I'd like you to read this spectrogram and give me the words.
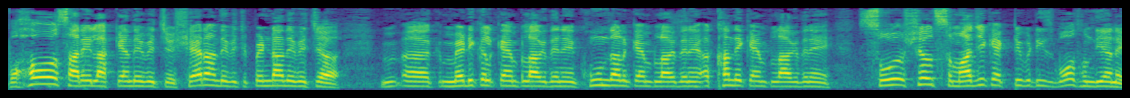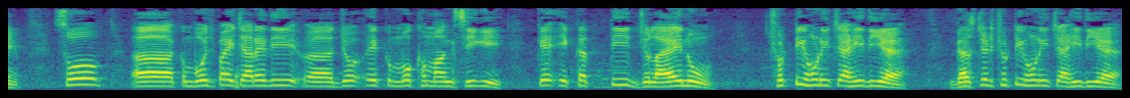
ਬਹੁਤ ਸਾਰੇ ਇਲਾਕਿਆਂ ਦੇ ਵਿੱਚ, ਸ਼ਹਿਰਾਂ ਦੇ ਵਿੱਚ, ਪਿੰਡਾਂ ਦੇ ਵਿੱਚ ਮੈਡੀਕਲ ਕੈਂਪ ਲੱਗਦੇ ਨੇ, ਖੂਨਦਾਨ ਕੈਂਪ ਲੱਗਦੇ ਨੇ, ਅੱਖਾਂ ਦੇ ਕੈਂਪ ਲੱਗਦੇ ਨੇ। ਸੋਸ਼ਲ, ਸਮਾਜਿਕ ਐਕਟੀਵਿਟੀਜ਼ ਬਹੁਤ ਹੁੰਦੀਆਂ ਨੇ। ਸੋ ਕੰਬੋਜ ਭਾਈਚਾਰੇ ਦੀ ਜੋ ਇੱਕ ਮੁੱਖ ਮੰਗ ਸੀਗੀ ਕਿ 31 ਜੁਲਾਈ ਨੂੰ ਛੁੱਟੀ ਹੋਣੀ ਚਾਹੀਦੀ ਹੈ ਗਜ਼ਟਡ ਛੁੱਟੀ ਹੋਣੀ ਚਾਹੀਦੀ ਹੈ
